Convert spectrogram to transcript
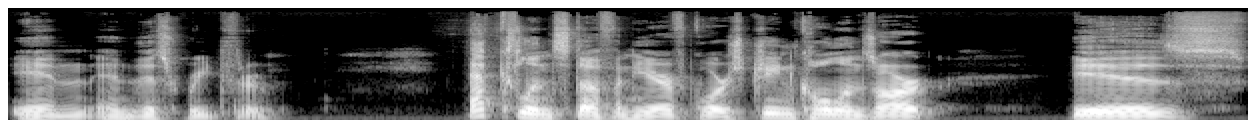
in, in this read through. Excellent stuff in here, of course. Gene Colan's art is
